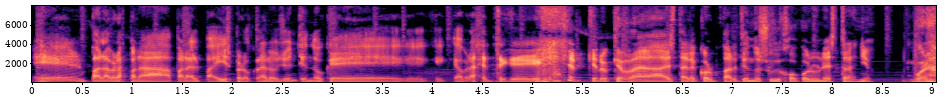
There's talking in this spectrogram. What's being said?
en palabras para, para el país, pero claro, yo entiendo que, que- que habrá gente que, que no querrá estar compartiendo su hijo con un extraño. Bueno,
